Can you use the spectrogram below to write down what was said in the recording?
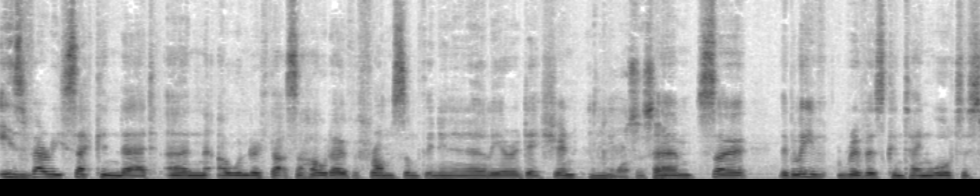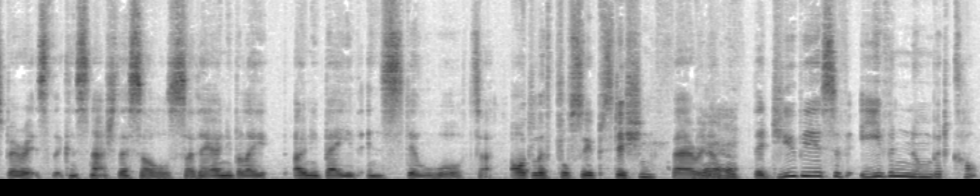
is very second ed, and I wonder if that's a holdover from something in an earlier edition. Mm, what's it say? Um, so they believe rivers contain water spirits that can snatch their souls, so they only believe only bathe in still water. Odd little superstition, fair yeah, enough. They're dubious of even numbered co-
